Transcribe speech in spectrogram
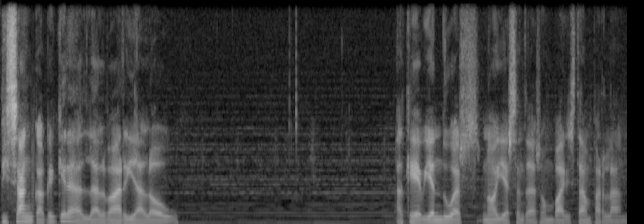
Pisanka, que era el del bar i l'ou. El que hi havia dues noies sentades a un bar i estaven parlant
